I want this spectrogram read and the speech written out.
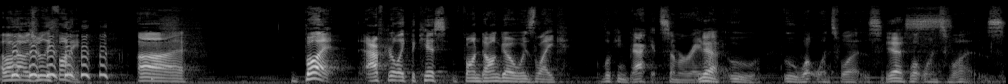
I thought that was really funny. Uh, but after like the kiss, Fandango was like looking back at Summer Rae, Yeah. like, "Ooh, ooh, what once was? Yes. what once was."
